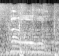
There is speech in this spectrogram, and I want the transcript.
blue.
